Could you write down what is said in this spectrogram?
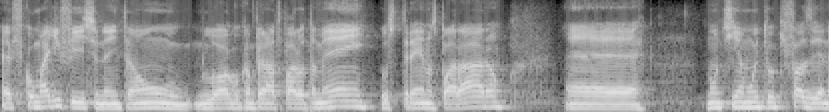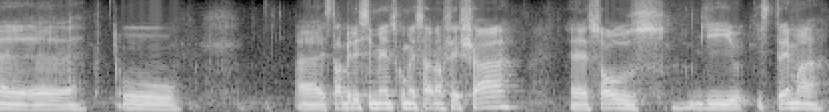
é, ficou mais difícil, né? Então, logo o campeonato parou também, os treinos pararam, é, não tinha muito o que fazer, né? É, o, é, estabelecimentos começaram a fechar, é, só os de extrema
